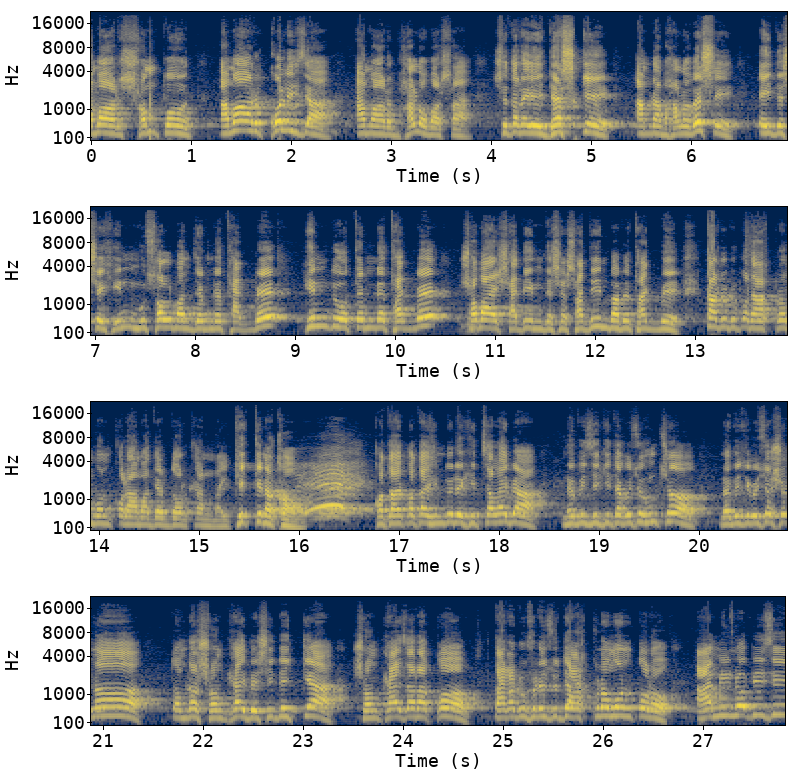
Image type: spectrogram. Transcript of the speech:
আমার সম্পদ, আমার কলিজা আমার ভালোবাসা। সুতরাং এই দেশকে আমরা ভালোবেসে এই দেশে হিন মুসলমান যেমনে থাকবে, হিন্দুও তেমনে থাকবে, সবাই স্বাধীন দেশে স্বাধীনভাবে থাকবে। কারোর উপরে আক্রমণ করা আমাদের দরকার নাই। ঠিক কিনা কও? কথায় কথায় হিন্দু রেখি চালাইবা। নবীজি গীতা কইছে শুনছ? নবীজি কইছে, শোনো, তোমরা সংখ্যায় বেশি দেখা সংখ্যায় যারা কম, তারার উপরে যদি আক্রমণ করো, আমি নবীজি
